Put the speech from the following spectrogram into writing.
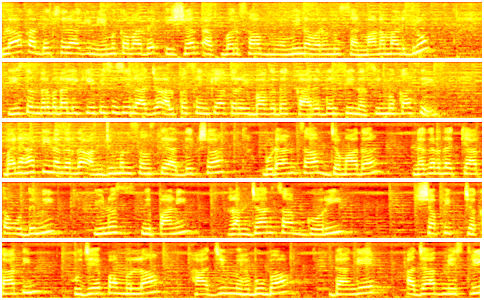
ಬ್ಲಾಕ್ ಅಧ್ಯಕ್ಷರಾಗಿ ನೇಮಕವಾದ ಇರ್ಷಾದ್ ಅಕ್ಬರ್ ಸಾಬ್ ಮೊಮಿನ್ ಅವರನ್ನು ಸನ್ಮಾನ ಮಾಡಿದರು. ಈ ಸಂದರ್ಭದಲ್ಲಿ ಕೆಪಿಸಿಸಿ ರಾಜ್ಯ ಅಲ್ಪಸಂಖ್ಯಾತರ ವಿಭಾಗದ ಕಾರ್ಯದರ್ಶಿ ನಸೀಂ ಮುಕಾಸಿ, ಬನಹಟ್ಟಿ ನಗರದ ಅಂಜುಮನ್ ಸಂಸ್ಥೆ ಅಧ್ಯಕ್ಷ ಬುಡಾನ್ ಸಾಬ್ ಜಮಾದಾನ್ ನಗರದ ಖ್ಯಾತ ಉದ್ಯಮಿ ಯುನುಸ್ ನಿಪಾಣಿ, ರಂಜಾನ್ ಸಾಬ್ ಗೋರಿ, ಶಫೀಕ್ ಜಕಾತಿಂ ಹುಜೇಪಾ ಮುಲ್ಲಾ ಹಾಜಿಮ್ ಮೆಹಬೂಬಾ, ಡಾಂಗೆ ಅಜಾದ್ ಮೇಸ್ತ್ರಿ,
